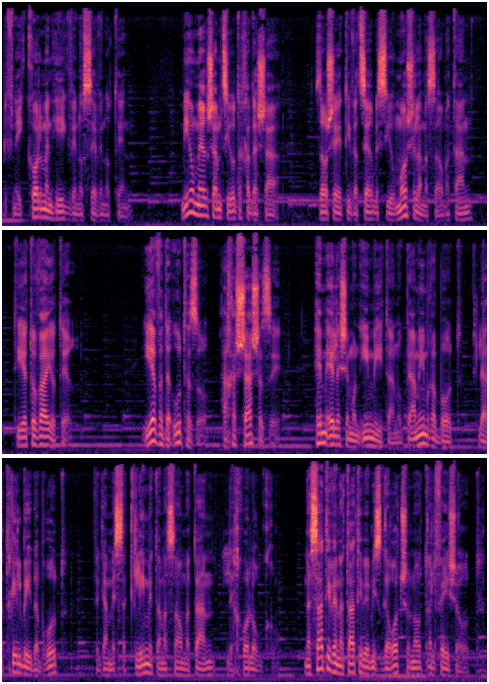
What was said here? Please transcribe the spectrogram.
בפני כל מנהיג ונושא ונותן. מי אומר שהמציאות החדשה, זו שתיווצר בסיומו של המשא ומתן, תהיה טובה יותר? אי-הוודאות הזו, החשש הזה, הם אלה שמונעים מאיתנו פעמים רבות להתחיל בהידברות וגם מסכלים את המשא ומתן לכל אורכו. נסעתי ונתתי במסגרות שונות אלפי שעות.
